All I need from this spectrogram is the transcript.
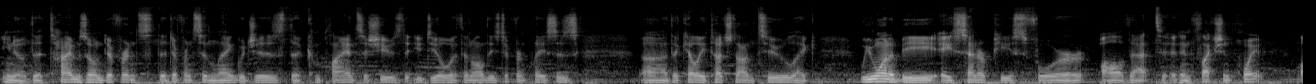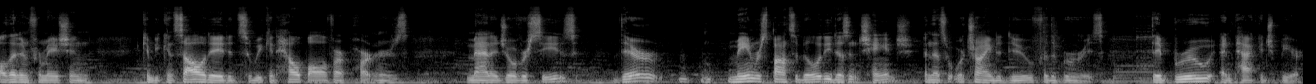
you know, the time zone difference, the difference in languages, the compliance issues that you deal with in all these different places uh, that Kelly touched on too, like, we want to be a centerpiece for all of that, to, an inflection point. All that information can be consolidated so we can help all of our partners manage overseas, their main responsibility doesn't change, and that's what we're trying to do for the breweries. They brew and package beer,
